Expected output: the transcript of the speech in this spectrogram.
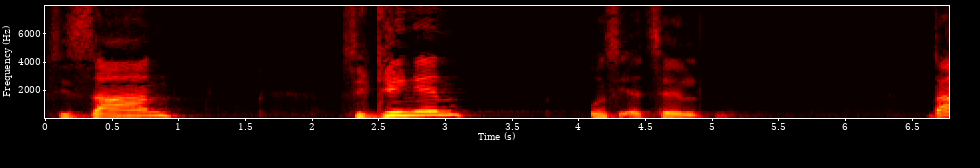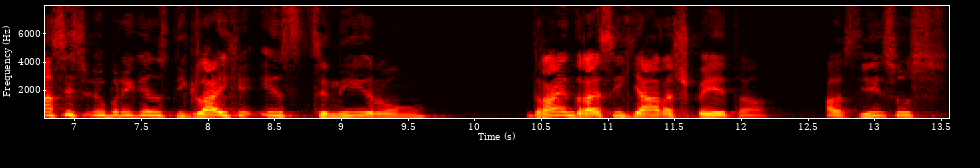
sie sahen, sie gingen und sie erzählten. Das ist übrigens die gleiche Inszenierung 33 Jahre später, als Jesus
